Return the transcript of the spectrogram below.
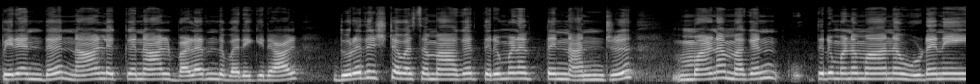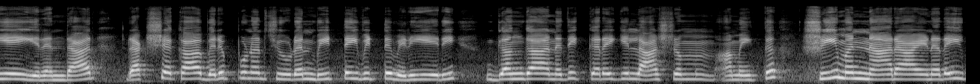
பிறந்து நாளுக்கு நாள் வளர்ந்து வருகிறாள். துரதிர்ஷ்டவசமாக திருமணத்தின் அன்று மணமகன் திருமணமான உடனேயே இறந்தார். ரக்ஷகா வெறுப்புணர்ச்சியுடன் வீட்டை விட்டு வெளியேறி கங்கா நதிக்கரையில் ஆசிரமம் அமைத்து ஸ்ரீமன் நாராயணரை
